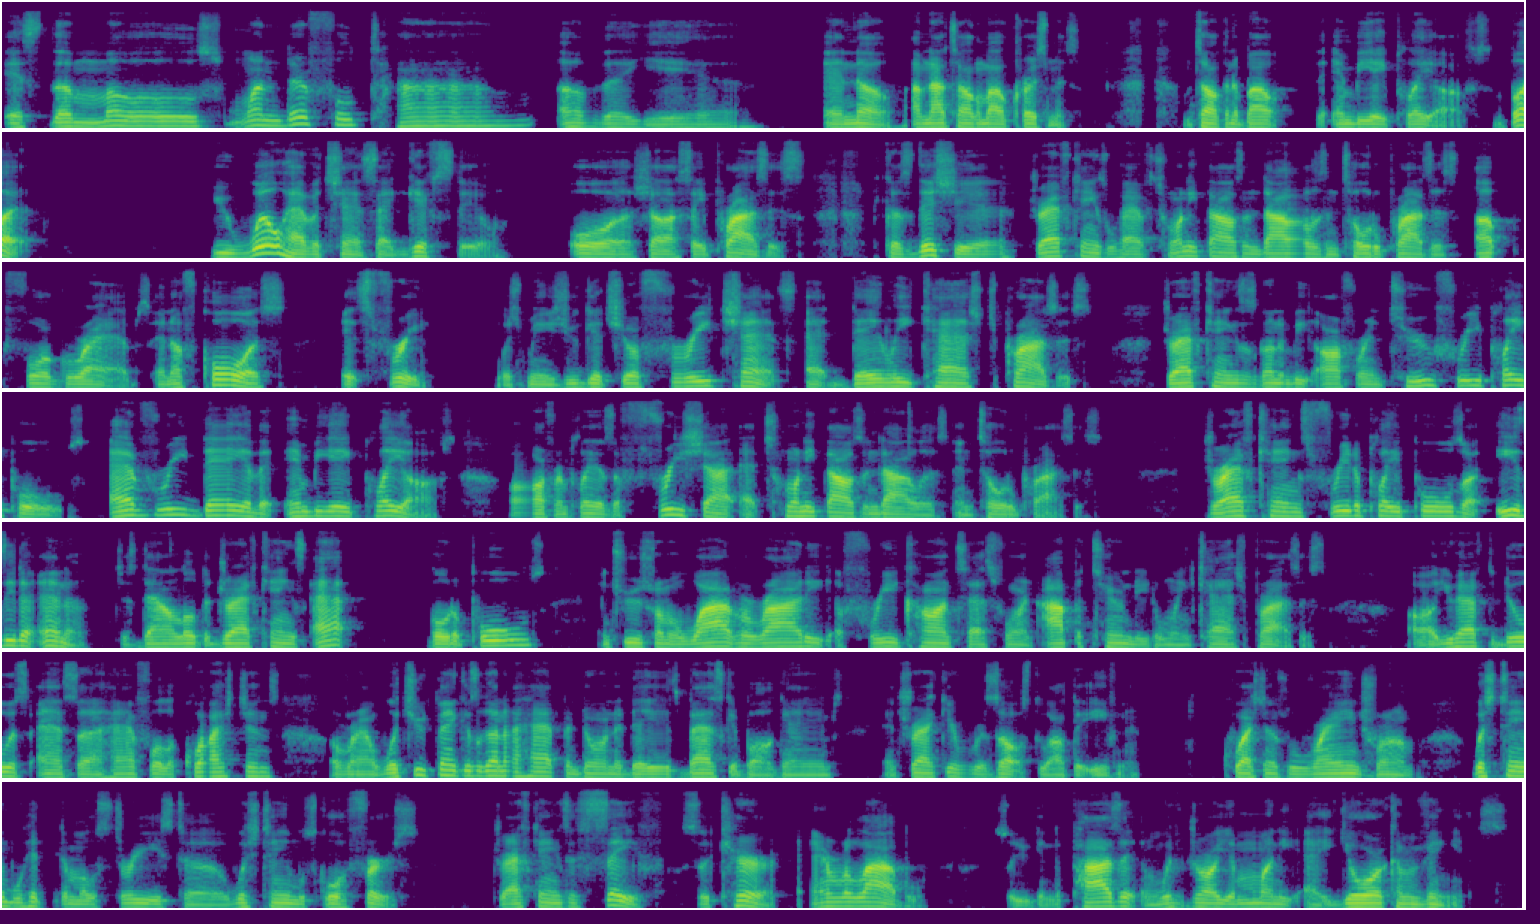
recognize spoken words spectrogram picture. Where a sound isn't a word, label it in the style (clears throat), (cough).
It's the most wonderful time of the year. And no, I'm not talking about Christmas. I'm talking about the NBA playoffs. But you will have a chance at gift steal, or shall I say prizes, because this year DraftKings will have twenty thousand dollars in total prizes up for grabs, and of course it's free, which means you get your free chance at daily cash prizes. DraftKings is going to be offering two free play pools every day of the NBA playoffs offering players a free shot at $20,000 in total prizes. DraftKings free to play pools are easy to enter. Just download the DraftKings app, go to pools, and choose from a wide variety of free contests for an opportunity to win cash prizes. All you have to do is answer a handful of questions around what you think is going to happen during the day's basketball games and track your results throughout the evening. Questions will range from which team will hit the most threes to which team will score first. DraftKings is safe, secure, and reliable, so you can deposit and withdraw your money at your convenience.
